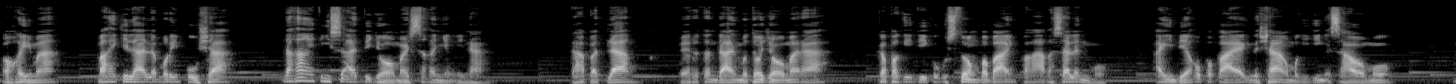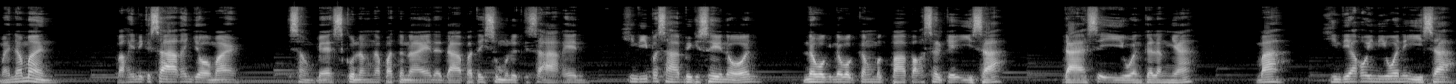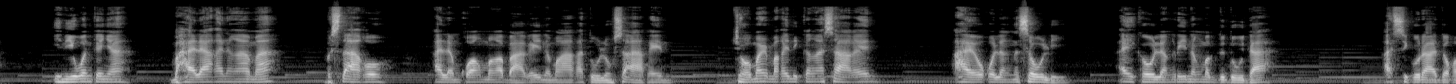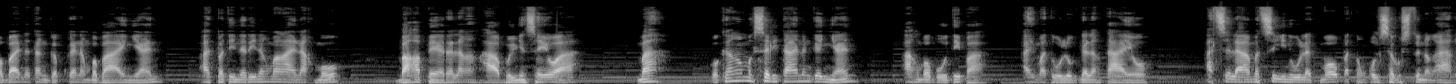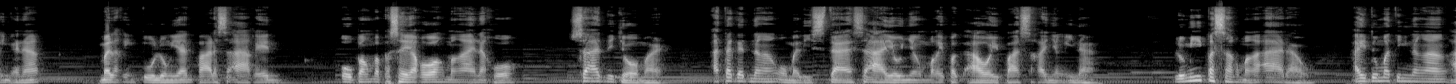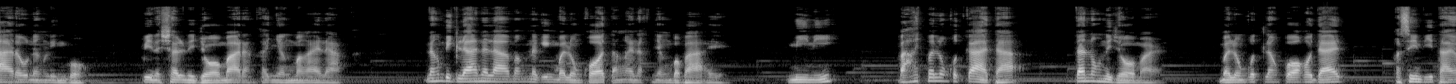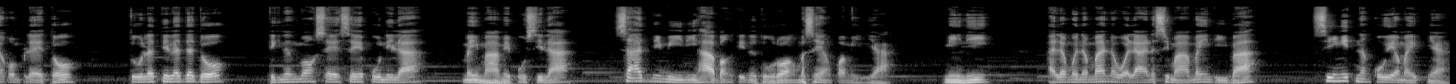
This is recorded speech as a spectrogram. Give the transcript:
Okay ma, makikilala mo rin po siya. Nakangiti sa Ate Jomar sa kanyang ina. Dapat lang, pero tandaan mo to Jomar ha. Kapag hindi ko gusto ang babaeng pakakasalan mo, ay hindi ako papayag na siya ang magiging asawa mo. Man naman, makinig ka sa akin Jomar. Isang beses ko nang napatunayan na dapat ay sumunod ka sa akin. Hindi pa sabi ko sa'yo noon na wag na wag kang magpapakasal kay Isa dahil sa iiwan ka lang niya? Ma, hindi ako iniwan ni Isa. Iniwan ka niya. Bahala ka na nga ma. Basta ako, alam ko ang mga bagay na makakatulong sa akin. Jomar, makinig ka nga sa akin. Ayaw ko lang na solely, ay ikaw lang rin ang magdududa. Asigurado ka ba na tanggap ka ng babaeng yan? At pati na rin ang mga anak mo? Baka pera lang ang habol niyan sa'yo ah. Ma, huwag kang magsalita ng ganyan. Ang mabuti pa ay matulog na lang tayo. At salamat sa inulat mo patungkol sa gusto ng aking anak. Malaking tulong yan para sa akin upang mapasaya ko ang mga anak ko. Saad ni Jomar at agad na ngang umalis dahil sa ayaw niyang makipag-away pa sa kanyang ina. Lumipas ang mga araw ay dumating na nga ang araw ng linggo. Pinasyal ni Jomar ang kanyang mga anak. Nang bigla na lamang naging malungkot ang anak niyang babae. Mini, bakit malungkot ka ata? Tanong ni Jomar. Malungkot lang po ako dad kasi hindi tayo kompleto. Tulad nila dado, tignan mo ang sese po nila. May mami po sila. Saad ni Mini habang tinuturo ang masayang pamilya. Mini, alam mo naman na wala na si mama hindi ba? Singit ng kuya Mike niya.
